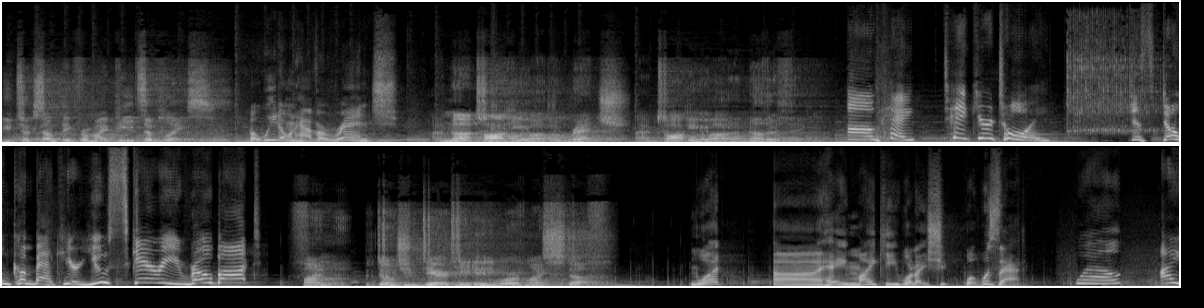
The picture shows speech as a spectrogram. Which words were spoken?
You took something from my pizza place. But we don't have a wrench. I'm not talking about the wrench. I'm talking about another thing. Okay, take your toy. Just don't come back here, you scary robot. Finally, but don't you dare take any more of my stuff. What? Uh, hey, Mikey, what I sh- what was that? Well, I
